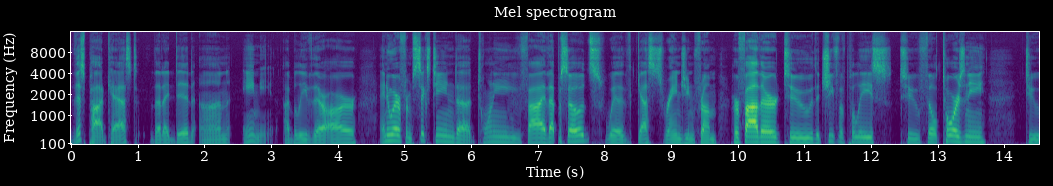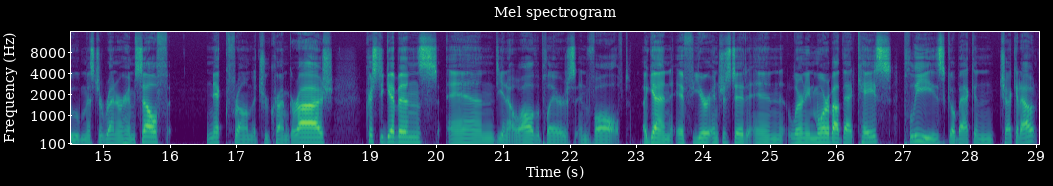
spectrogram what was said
this podcast that I did on Amy. I believe there are anywhere from 16 to 25 episodes with guests ranging from her father to the chief of police to Phil Torsney to Mr. Renner himself, Nick from the True Crime Garage, Christy Gibbons, and, you know, all the players involved. Again, if you're interested in learning more about that case, please go back and check it out.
